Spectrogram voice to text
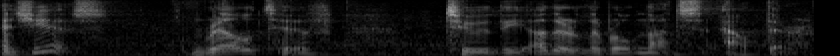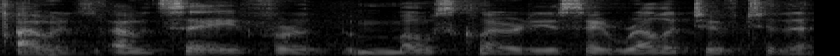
and she is relative to the other liberal nuts out there. I would I would say for most clarity to say relative to the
